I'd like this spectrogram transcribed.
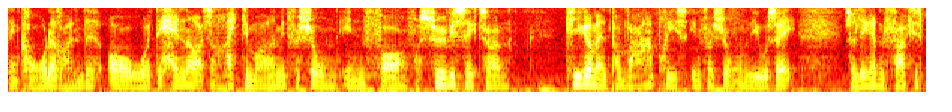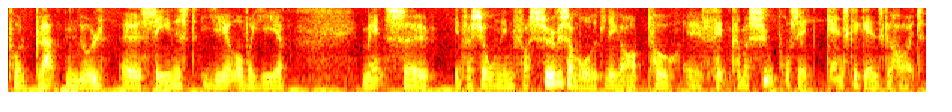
den korte rente. Og øh, det handler altså rigtig meget om inflation inden for, for servicesektoren. Kigger man på vareprisinflationen i USA, så ligger den faktisk på et blankt 0 øh, senest year over year, mens øh, inflationen inden for serviceområdet ligger op på øh, 5,7 procent, ganske, ganske højt.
